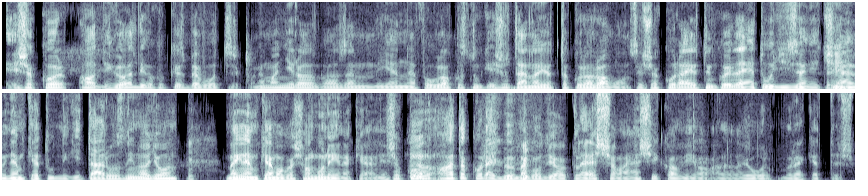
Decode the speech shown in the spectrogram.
És akkor addig, addig, akkor közben volt, és akkor nem annyira azen ilyennel foglalkoztunk, és utána jött akkor a Ramones, és akkor rájöttünk, hogy lehet úgy is zenét csinálni, hogy nem kell tudni gitározni nagyon, meg nem kell magas hangon énekelni. És akkor, Ja. hát akkor egyből megoldja a Clash, a másik, ami a, a jó rekettes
